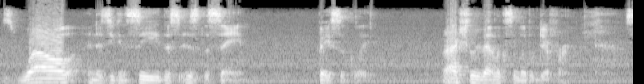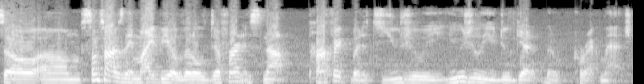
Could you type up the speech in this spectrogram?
as well. And as you can see, this is the same, basically. Actually, that looks a little different. So um, sometimes they might be a little different. It's not perfect, but it's usually usually you do get the correct match.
